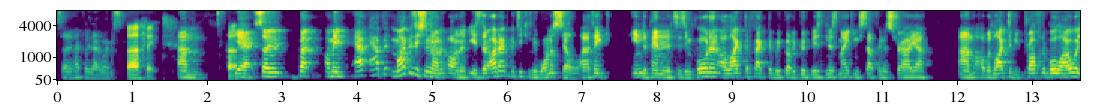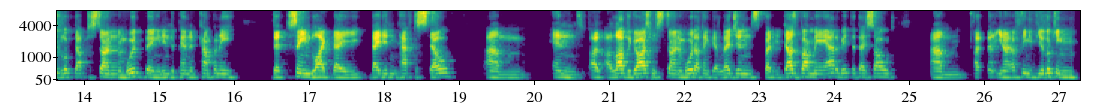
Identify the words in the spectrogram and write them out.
so hopefully that works. Perfect. Um, Perfect. Yeah. So, but I mean, our, our, my position on, on it is that I don't particularly want to sell. I think independence is important. I like the fact that we've got a good business making stuff in Australia. Um, I would like to be profitable. I always looked up to Stone and Wood being an independent company that seemed like they they didn't have to sell. Um, and I, I, love the guys from Stone and Wood. I think they're legends, but it does bum me out a bit that they sold. Um, I, you know, I think if you're looking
